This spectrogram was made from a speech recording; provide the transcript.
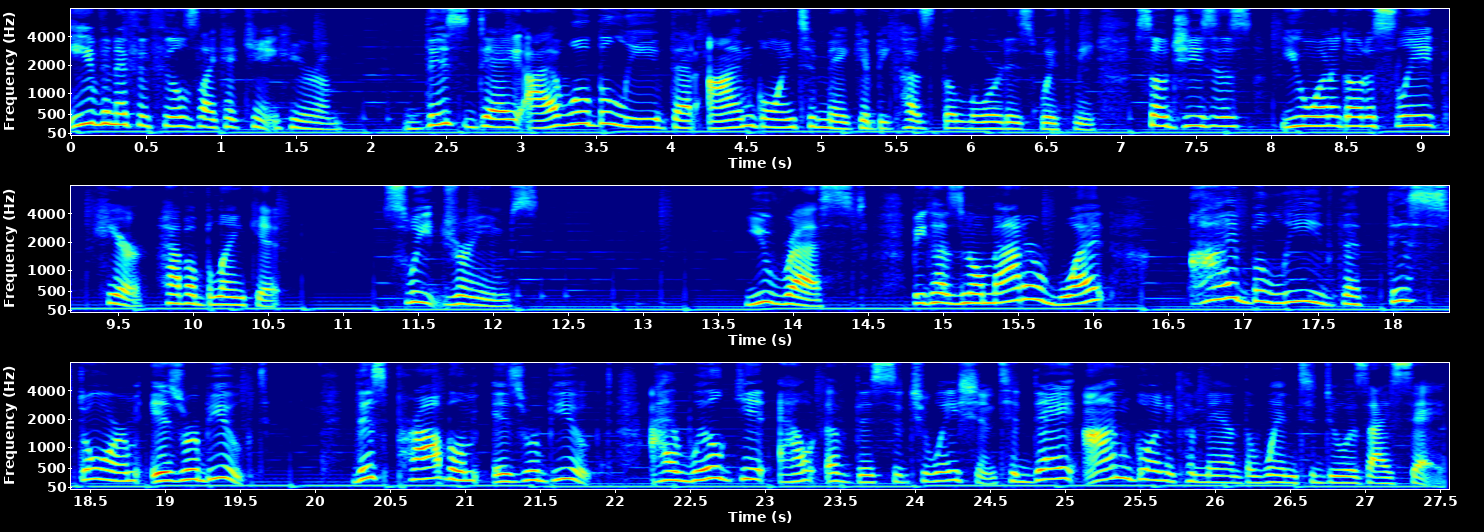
even if it feels like I can't hear him. This day I will believe that I'm going to make it because the Lord is with me. So, Jesus, you want to go to sleep? Here, have a blanket. Sweet dreams. You rest because no matter what, I believe that this storm is rebuked. This problem is rebuked. I will get out of this situation. Today, I'm going to command the wind to do as I say.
